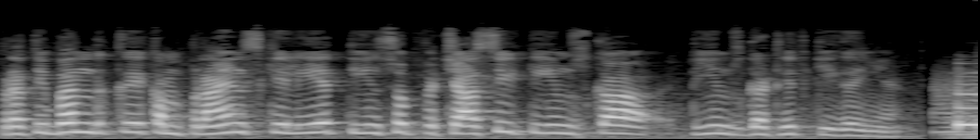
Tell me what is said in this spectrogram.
प्रतिबंध के कंप्लायंस के लिए तीन सौ पचासी टीम्स का टीम्स गठित की गई हैं।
